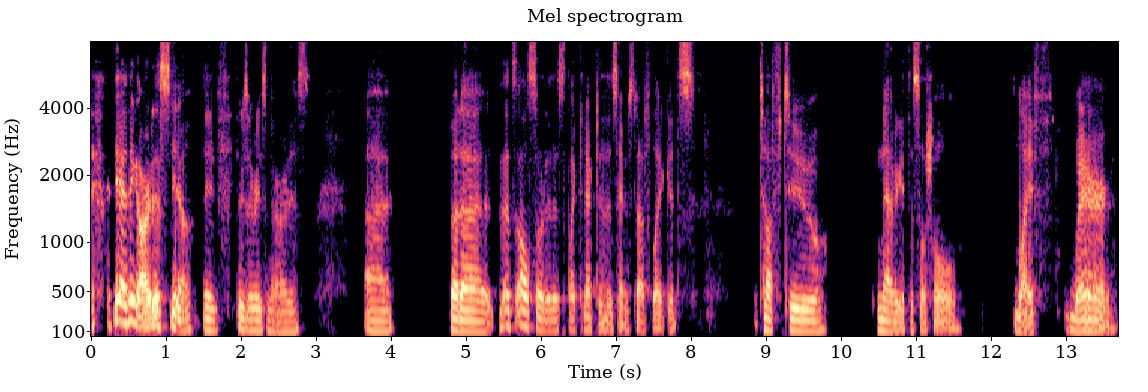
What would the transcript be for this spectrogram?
yeah, I think artists, you know, they've there's a reason they're artists. Uh but uh that's all sort of this like connected to the same stuff. Like it's tough to navigate the social life where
